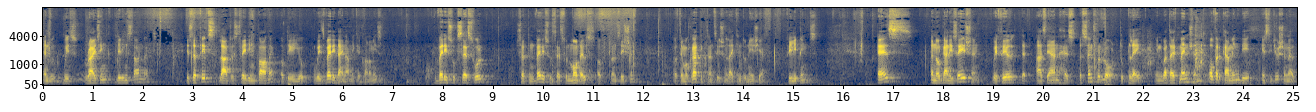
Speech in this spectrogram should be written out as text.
and with rising living standards. It's the fifth largest trading partner of the EU with very dynamic economies, very successful, certain very successful models of transition, of democratic transition, like Indonesia, Philippines. As an organization, we feel that ASEAN has a central role to play in what I've mentioned, overcoming the institutional,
